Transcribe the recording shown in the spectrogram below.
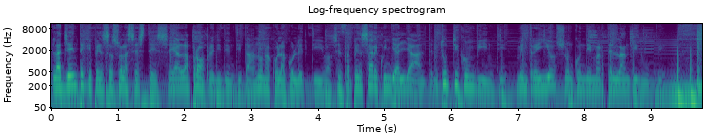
La gente che pensa solo a se stessa e alla propria identità, non a quella collettiva, senza pensare quindi agli altri, tutti convinti, mentre io sono con dei martellanti dubbi.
